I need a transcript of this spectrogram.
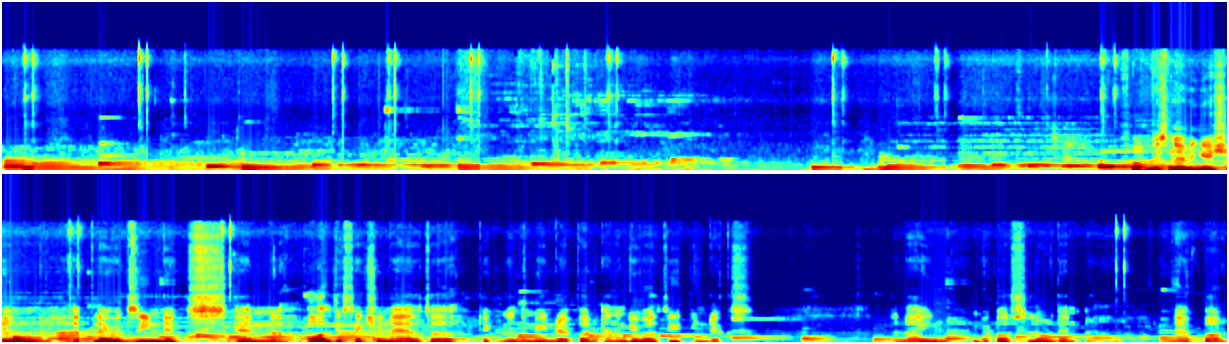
for this navigation I play with z index and all this section as the taking in the main wrapper and give us z index. 9 because lower than bar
